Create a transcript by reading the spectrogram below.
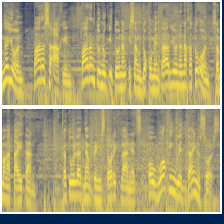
Ngayon, para sa akin, parang tunog ito ng isang dokumentaryo na nakatuon sa mga Titan. Katulad ng Prehistoric Planets o Walking with Dinosaurs,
